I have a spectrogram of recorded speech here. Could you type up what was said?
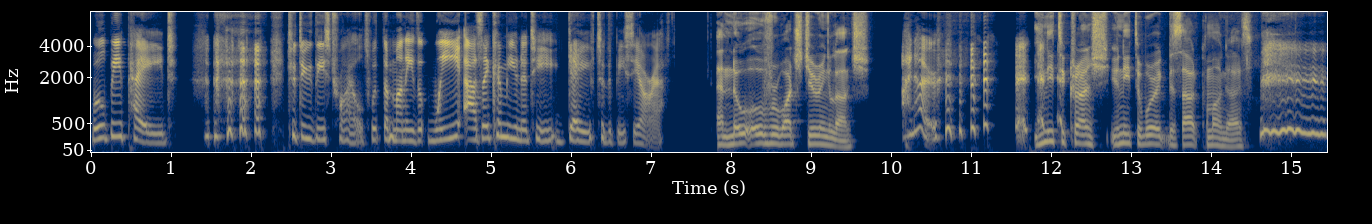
will be paid to do these trials with the money that we as a community gave to the BCRF. And no Overwatch during lunch. I know. You need to crunch. You need to work this out. Come on, guys. um,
